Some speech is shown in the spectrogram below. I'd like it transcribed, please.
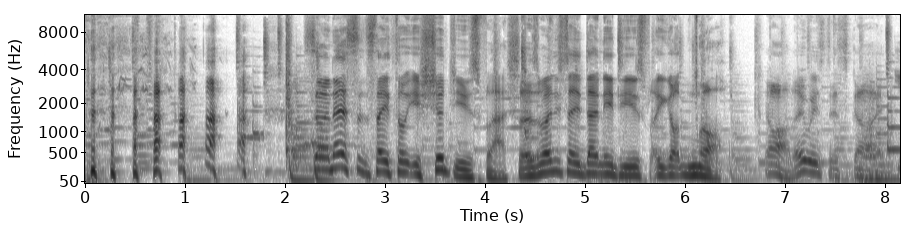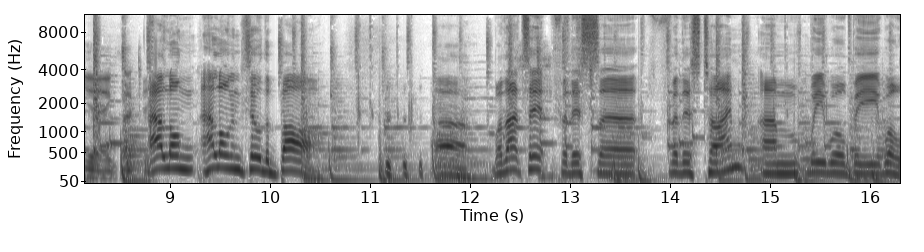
so in essence, they thought you should use flash. So when you say you don't need to use, you got no oh, God, who is this guy? Yeah, exactly. How long? How long until the bar? uh, well, that's it for this uh, for this time. Um, we will be well.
